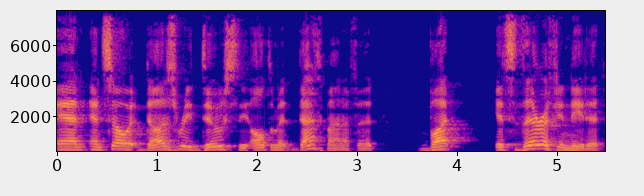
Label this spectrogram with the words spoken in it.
And and so it does reduce the ultimate death benefit, but it's there if you need it.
